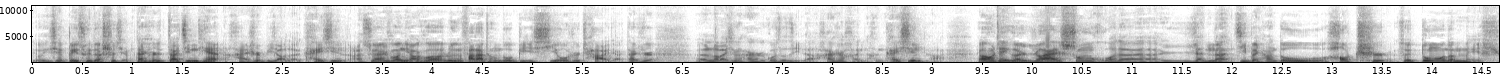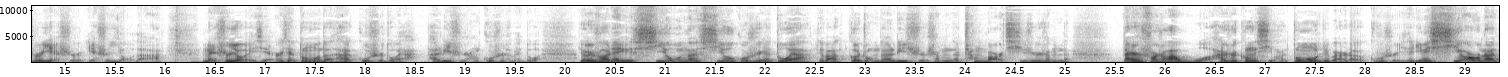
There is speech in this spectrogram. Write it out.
有一些悲催的事情，但是在今天还是比较的开心啊。虽然说你要说论发达程度比西欧是差一点，但是呃老百姓还是过自己的，还是很很开心啊。然后这个热爱生活的人呢，基本上都好吃，所以东欧的美食也是也是有的啊。美食有一些，而且东欧的它故事多呀，它历史上故事特别多。有人说这个西欧呢，西欧故事也多呀，对吧？各种的历史什么的，城堡、骑士什么的。但是说实话，我还是更喜欢东欧这边的故事一些，因为西欧呢。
